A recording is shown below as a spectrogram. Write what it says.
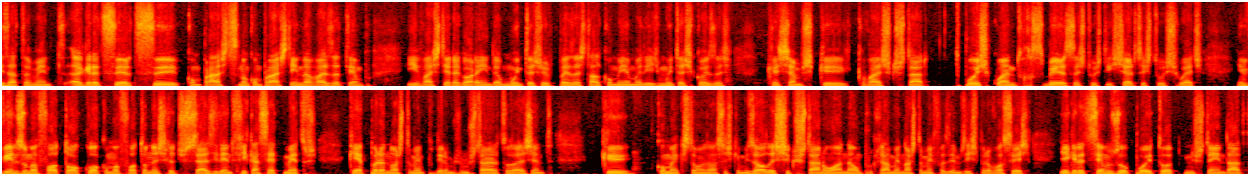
Exatamente. Agradecer-te se compraste, se não compraste ainda vais a tempo e vais ter agora ainda muitas surpresas, tal como a Emma diz, muitas coisas que achamos que, que vais gostar. Depois, quando receberes as tuas t-shirts, as tuas sweats, envia-nos uma foto ou coloca uma foto nas redes sociais, identifica a 7 metros, que é para nós também podermos mostrar a toda a gente que como é que estão as nossas camisolas, se gostaram ou não, porque realmente nós também fazemos isto para vocês e agradecemos o apoio todo que nos têm dado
